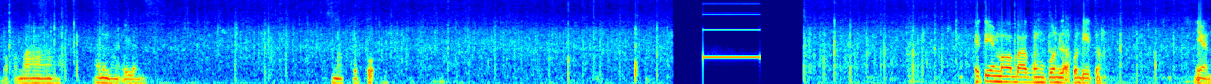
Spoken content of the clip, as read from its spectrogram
Baka ma... ano ng ulan. Naku po. Ito yung mga bagong punla ko dito. Yan.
